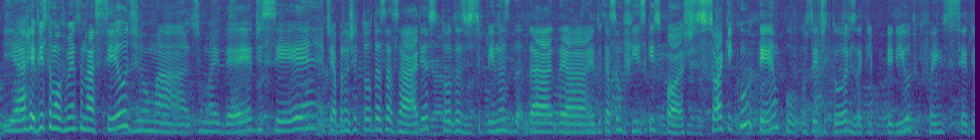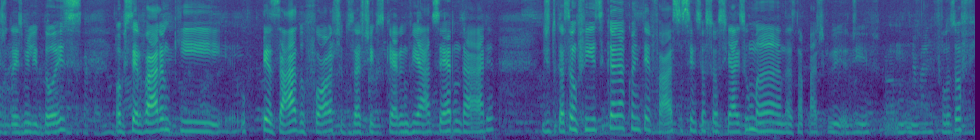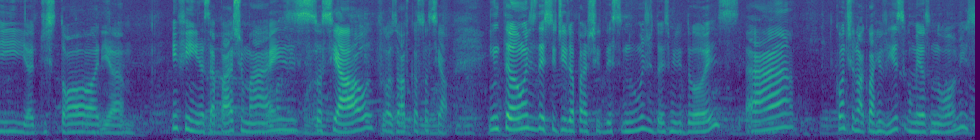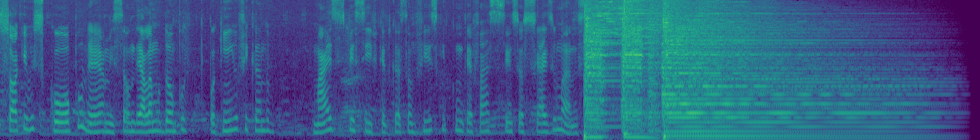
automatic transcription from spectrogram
E a revista Movimento nasceu de uma, de uma ideia de ser, de abranger todas as áreas, todas as disciplinas da, da educação física e esporte. Só que com o tempo, os editores daquele período, que foi cerca de 2002, observaram que o pesado, o forte dos artigos que eram enviados eram da área de educação física com a interface ciências sociais humanas, na parte de, de, de filosofia, de história, enfim, essa parte mais social, filosófica social. Então, eles decidiram, a partir desse número de 2002, a continuar com a revista com o mesmo nome, só que o escopo, né, a missão dela mudou um pouquinho, ficando mais específica, educação física com interface ciências sociais e humanas.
